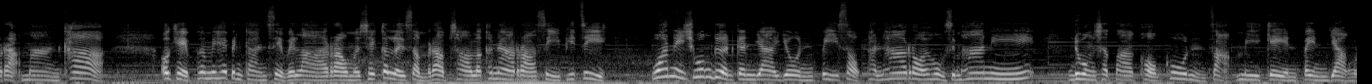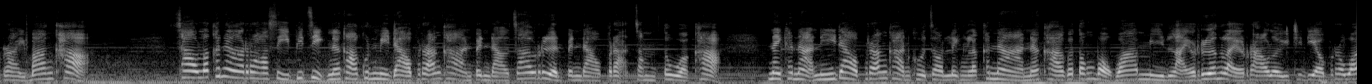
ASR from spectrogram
ประมาณค่ะโอเค เพื่อไม่ให้เป็นการเสียเวลาเรามาเช็คกันเลยสำหรับชาวลัคนาราศีพิจิก ว่าในช่วงเดือนกันยายนปี 2565 นี้ ดวงชะตาของคุณจะมีเกณฑ์เป็นอย่างไรบ้างค่ะ ชาวลัคนาราศีพิจิกนะคะ คุณมีดาวพระอังคารเป็นดาวเจ้าเรือนเป็นดาวประจำตัวค่ะ ในขณะนี้ดาวพระอังคารโคจรเล็งลัคนานะคะ ก็ต้องบอกว่ามีหลายเรื่องหลายราวเลยทีเดียว เพราะว่า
